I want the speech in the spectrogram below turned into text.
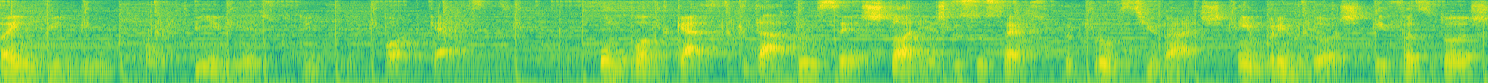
Bem-vindo ao PME Executivo Podcast. Um podcast que dá a conhecer histórias de sucesso de profissionais, empreendedores e fazedores,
